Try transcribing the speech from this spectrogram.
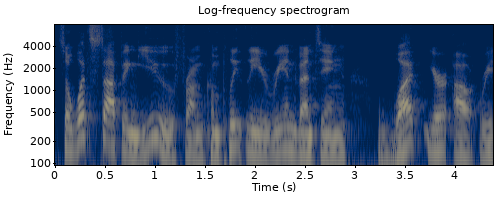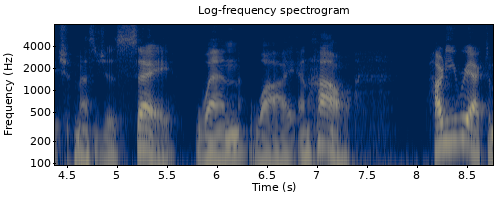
So what's stopping you from completely reinventing what your outreach messages say, when, why, and how? How do you react to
